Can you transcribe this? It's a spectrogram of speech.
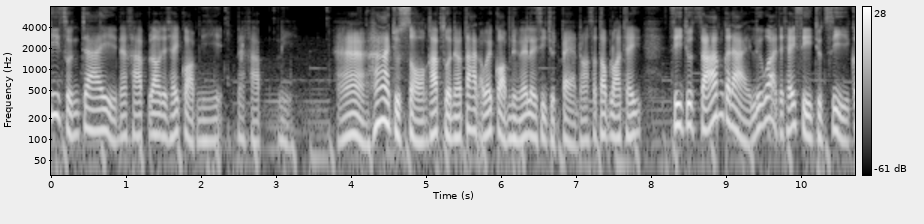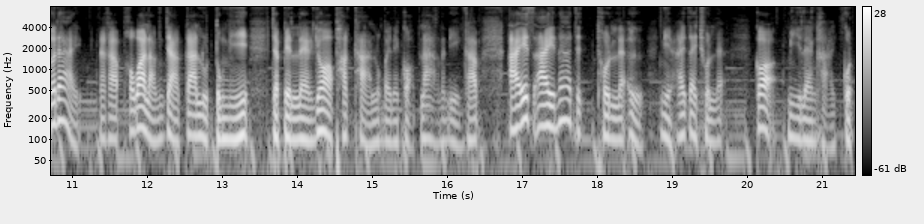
ที่สนใจนะครับ เราจะใช้กรอบนี้นะครับ นี่ อ่า 5.2 ครับ ส่วนแนวต้านเอาไว้กรอบหนึ่งได้เลย 4.8 เนาะ สต็อปลอสใช้ 4.3 ก็ได้ หรือว่าจะใช้ 4.4 ก็ได้นะครับ เพราะว่าหลังจากการหลุดตรงนี้จะเป็นแรงย่อพักฐานลงไปในกรอบล่างนั่นเองครับ RSI น่าจะทนและเออ เนี่ย RSI ชนแล้ว ก็มีแรงขายกด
